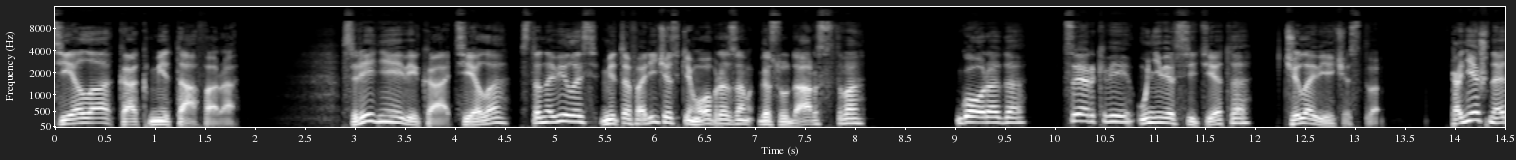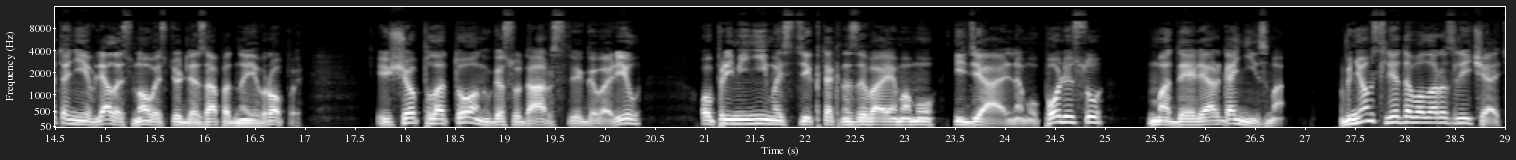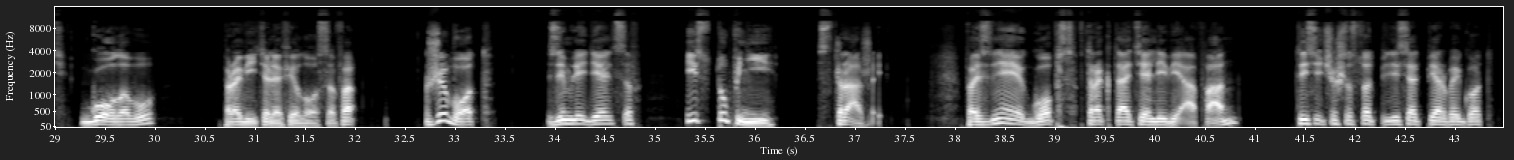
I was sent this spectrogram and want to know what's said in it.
Тело как метафора. В средние века тело становилось метафорическим образом государства, города, церкви, университета, человечества. Конечно, это не являлось новостью для Западной Европы. Еще Платон в государстве говорил о применимости к так называемому идеальному полюсу модели организма. В нем следовало различать голову, правителя-философа, живот, земледельцев и ступни, стражей. Позднее Гоббс в трактате «Левиафан» 1651 год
